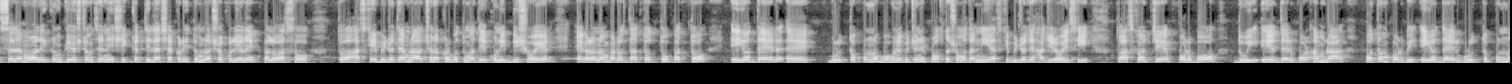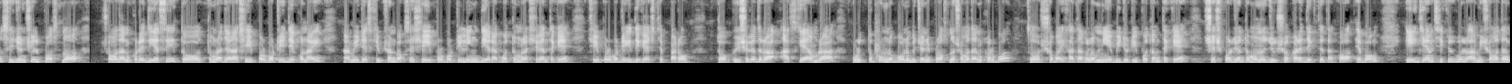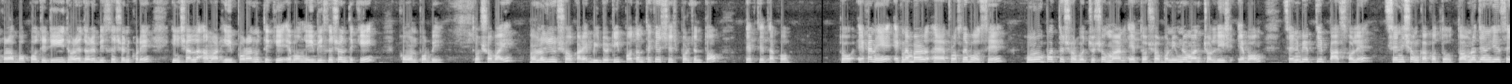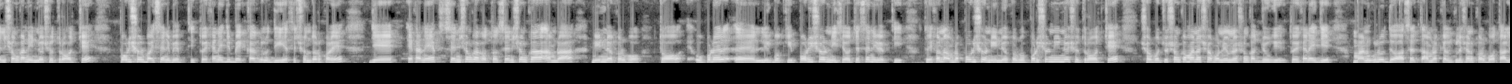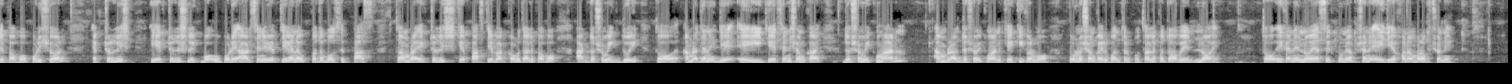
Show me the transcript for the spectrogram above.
আসসালামু আলাইকুম, প্রিয় অষ্টম শ্রেণির শিক্ষার্থীরা, আশা করি তোমরা সকলেই অনেক ভালো আছো। তো আজকে এই ভিডিওতে আমরা আলোচনা করব তোমাদের গণিত বিষয়ের এগারো নম্বর অধ্যায় তত্ত্ব উপাত্ত। এই অধ্যায়ের গুরুত্বপূর্ণ বহুনির্বাচনী প্রশ্ন সমাধান নিয়ে আজকে ভিডিওতে হাজির হয়েছি। তো আজকে হচ্ছে পর্ব দুই, এই অধ্যায়ের পর আমরা প্রথম পর্বে, এই অধ্যায়ের গুরুত্বপূর্ণ সৃজনশীল প্রশ্ন সমাধান করে দিয়েছি। তো তোমরা যারা সেই পর্বটি দেখো নাই, আমি ডেসক্রিপশন বক্সে সেই পর্বটি লিঙ্ক দিয়ে রাখব। তোমরা সেখান থেকে সেই পর্বটি দেখে আসতে পারো। তো প্রিয় আজকে আমরা গুরুত্বপূর্ণ বনবিচনী প্রশ্ন সমাধান করব। তো সবাই খাতা কলম নিয়ে ভিডিওটি প্রথম থেকে শেষ পর্যন্ত মনোযোগ সহকারে দেখতে থাকো এবং এই যে এমসিকিউগুলো আমি সমাধান করাবো, প্রতিটি ধরে ধরে বিশ্লেষণ করে ইনশাল্লাহ আমার এই পড়ানো থেকে এবং এই বিশ্লেষণ থেকে কমন পড়বে। তো সবাই মনোযোগ সহকারে ভিডিওটি প্রথম থেকে শেষ পর্যন্ত দেখতে থাকো। তো এখানে এক নম্বর প্রশ্নে বলছে, কোন উপাত্তের সর্বোচ্চ মান এত? সর্বনিম্ন মান চল্লিশ এবং শ্রেণীব্যাপ্তি পাঁচ হলে শ্রেণি সংখ্যা কত? তো আমরা জানি যে শ্রেণি সংখ্যা নির্ণয় সূত্র হচ্ছে পরিসর বাই শ্রেণি ব্যক্তি। তো এখানে যে ব্যাখ্যাগুলো দিয়েছে সুন্দর করে যে এখানে শ্রেণি সংখ্যা কত? শ্রেণি সংখ্যা আমরা নির্ণয় করব। তো উপরে লিখব কি? পরিসর নিচে হচ্ছে শ্রেণি ব্যক্তি। তো এখানে আমরা পরিসর নির্ণয় করব। পরিসর নির্ণয় সূত্র হচ্ছে সর্বোচ্চ সংখ্যা মানে সর্বনিম্ন সংখ্যা যুগে তো এখানে যে মানগুলো দেওয়া আছে, তো আমরা ক্যালকুলেশন করব, তাহলে পাবো পরিসর একচল্লিশ। এই একচল্লিশ লিখব উপরে, আর শ্রেণি ব্যক্তি এখানে কত বলছে? পাঁচ। তো আমরা একচল্লিশকে পাঁচ দিয়ে ভাগ করব, তাহলে পাবো আট দশমিক দুই। তো আমরা জানি যে এই যে শ্রেণি সংখ্যায় দশমিক মান, আমরা দশমিক মানকে কি করব? পূর্ণ সংখ্যায় রূপান্তর করব। তাহলে কত হবে? নয়। তো এখানে নয় আছে কোন অপশনে এই যে এখন নাম্বার অপশনে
